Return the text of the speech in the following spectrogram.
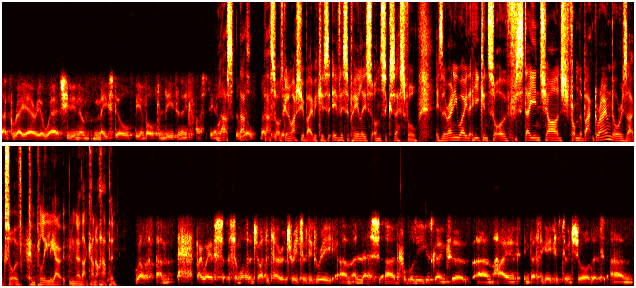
that grey area where Cellino may still be involved in these in any capacity. well, that's that's, real, that's, that's what I was going to ask you about because if this appeal is unsuccessful, is there any way that he can sort of stay in charge from the background, or is that sort of completely out? You know, that cannot happen. Well, um, by way of somewhat uncharted territory to a degree, um, unless uh, the Football League is going to um, hire investigators to ensure that um,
